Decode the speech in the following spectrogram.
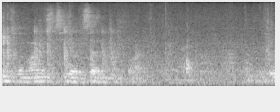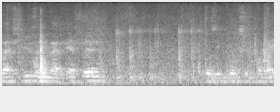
e to the minus T over seven point five. So that's using that Fn was equal to 0.8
